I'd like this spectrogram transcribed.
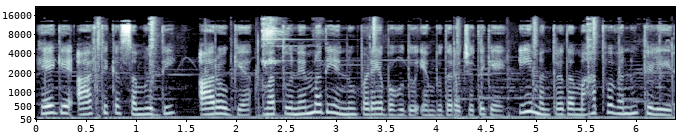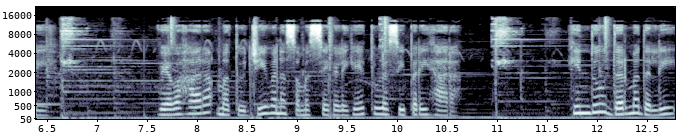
ಹೇಗೆ ಆರ್ಥಿಕ ಸಮೃದ್ಧಿ, ಆರೋಗ್ಯ ಮತ್ತು ನೆಮ್ಮದಿಯನ್ನು ಪಡೆಯಬಹುದು ಎಂಬುದರ ಜೊತೆಗೆ ಈ ಮಂತ್ರದ ಮಹತ್ವವನ್ನು ತಿಳಿಯಿರಿ. ವ್ಯವಹಾರ ಮತ್ತು ಜೀವನ ಸಮಸ್ಯೆಗಳಿಗೆ ತುಳಸಿ ಪರಿಹಾರ. ಹಿಂದೂ ಧರ್ಮದಲ್ಲಿ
